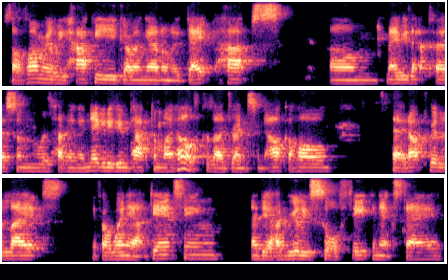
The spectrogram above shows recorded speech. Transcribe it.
So if I'm really happy going out on a date, perhaps, um, maybe that person was having a negative impact on my health because I drank some alcohol, stayed up really late. If I went out dancing, maybe I had really sore feet the next day.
